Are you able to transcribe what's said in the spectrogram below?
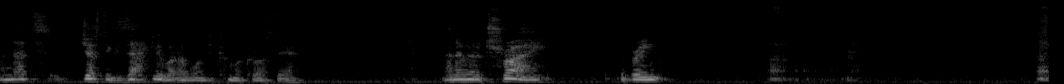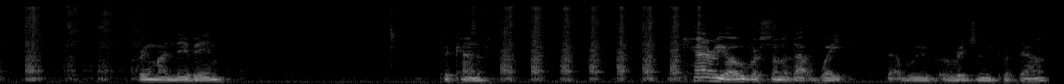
And that's just exactly what I want to come across there. And I'm going to try to bring bring my nib in to kind of carry over some of that weight that we've originally put down.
